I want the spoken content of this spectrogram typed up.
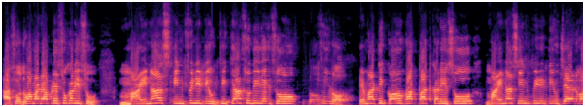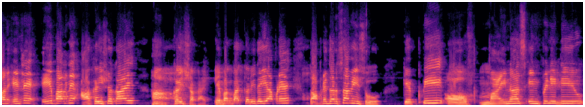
આ શોધવા માટે આપણે શું કરીશું? માઇનસ ઇન્ફિનિટિવથી ક્યાં સુધી જઈશું? ઝીરો એમાંથી કયો ભાગ બાદ કરીશું? Minus infinitive Z one. એટલે એ ભાગને આ કહી શકાય. હા કહી શકાય. એ ભાગ બાદ કરી દઈએ આપણે. તો આપણે દર્શાવીશું કે P of minus infinitive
